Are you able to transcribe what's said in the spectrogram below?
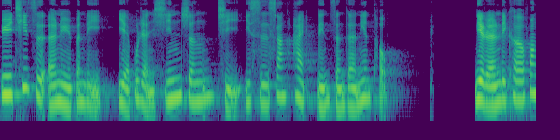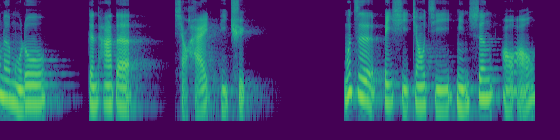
与妻子儿女分离，也不忍心生起一丝伤害邻神的念头。猎人立刻放了母鹿，跟他的小孩离去。母子悲喜交集，鸣声嗷嗷，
